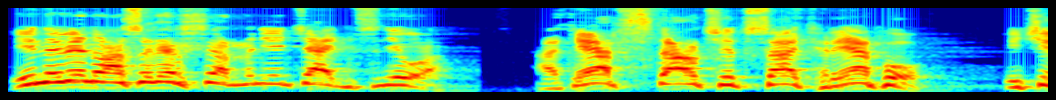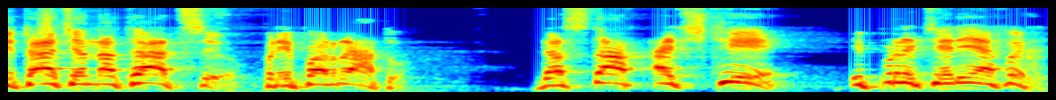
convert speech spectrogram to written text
И на вино совершенно не тянет с него. Отец стал читать репу и читать аннотацию препарату. Достав очки и протерев их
